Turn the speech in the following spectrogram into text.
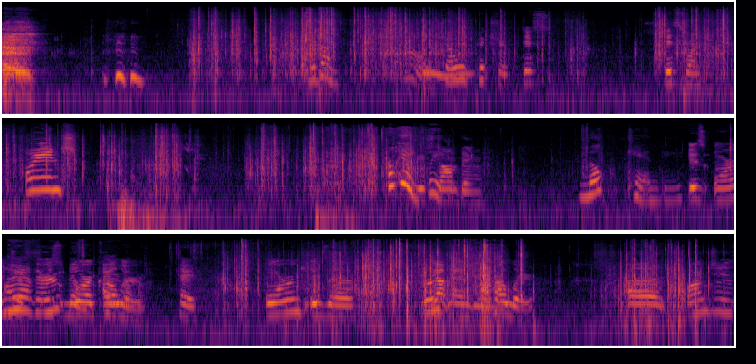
We're done. Oh. Show a picture. This. This one. Orange. You're wait. stomping. Milk candy. Is orange Oh, yeah, a fruit milk. or a color? Hey, orange is a fruit got mandarin. color. Uh, orange is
